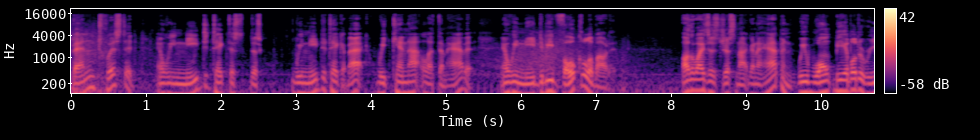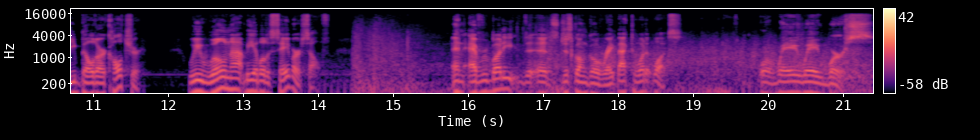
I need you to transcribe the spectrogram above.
been twisted, and we need to take this this we need to take it back. We cannot let them have it, and we need to be vocal about it. Otherwise, it's just not going to happen. We won't be able to rebuild our culture. We will not be able to save ourselves. And everybody, it's just going to go right back to what it was. Or way, way worse,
